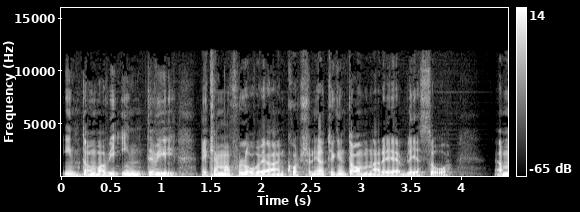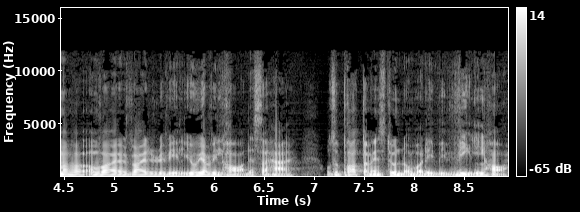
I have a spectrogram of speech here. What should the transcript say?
Inte om vad vi inte vill. Det kan man få lov att göra en kort stund. Jag tycker inte om när det blir så. Ja, men vad, vad, vad är det du vill? Jo, jag vill ha det så här. Och så pratar vi en stund om vad det är vi vill ha.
